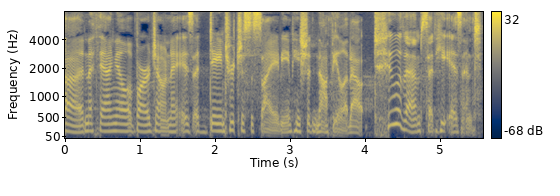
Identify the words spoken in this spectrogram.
uh, Nathaniel Bar-Jonah is a danger to society and he should not be let out. Two of them said he isn't.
